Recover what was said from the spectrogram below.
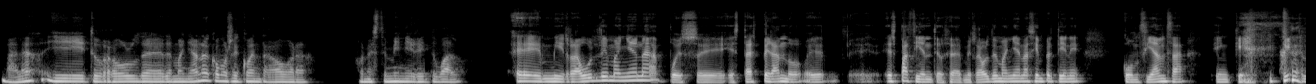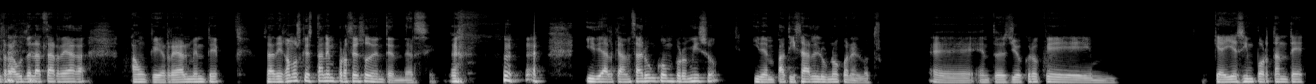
Vale, ¿y tu de, de mañana cómo se encuentra ahora con este mini ritual? Eh, mi Raúl de mañana, pues eh, está esperando, eh, es paciente, o sea, mi Raúl de mañana siempre tiene confianza en que el Raúl de la tarde haga, aunque realmente, o sea, digamos que están en proceso de entenderse y de alcanzar un compromiso y de empatizar el uno con el otro. entonces yo creo que, que ahí es importante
